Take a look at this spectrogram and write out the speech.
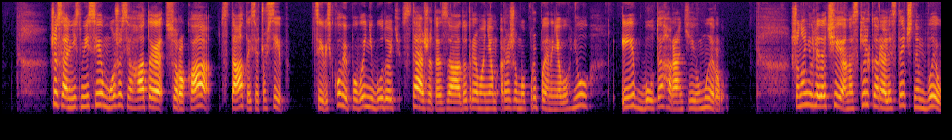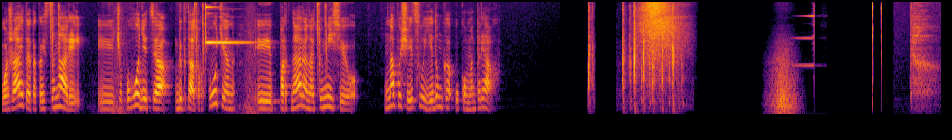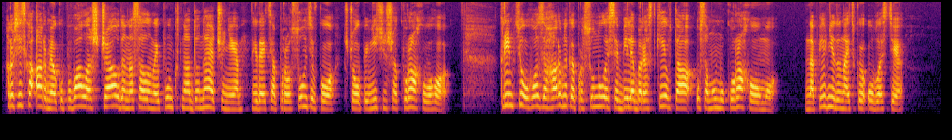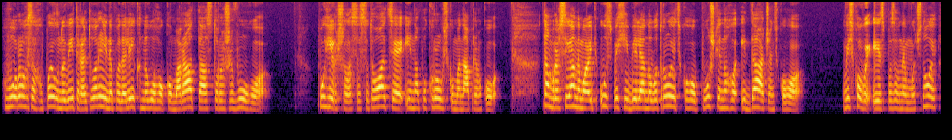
Чисельність місії може сягати 40-100 тисяч осіб. Ці військові повинні будуть стежити за дотриманням режиму припинення вогню і бути гарантією миру. Шановні глядачі, наскільки реалістичним ви вважаєте такий сценарій? І чи погодяться диктатор Путін і партнери на цю місію? Напишіть свої думки у коментарях. Російська армія окупувала ще один населений пункт на Донеччині. Йдеться про Сонцівку, що північніше Курахового. Крім цього, загарбники просунулися біля Берестків та у самому Кураховому. На півдні Донецької області ворог захопив нові території неподалік Нового Комара та Сторожевого. Погіршилася ситуація і на Покровському напрямку. Там росіяни мають успіхи біля Новотроїцького, Пушкіного і Дачинського. Військовий із позивним мучной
